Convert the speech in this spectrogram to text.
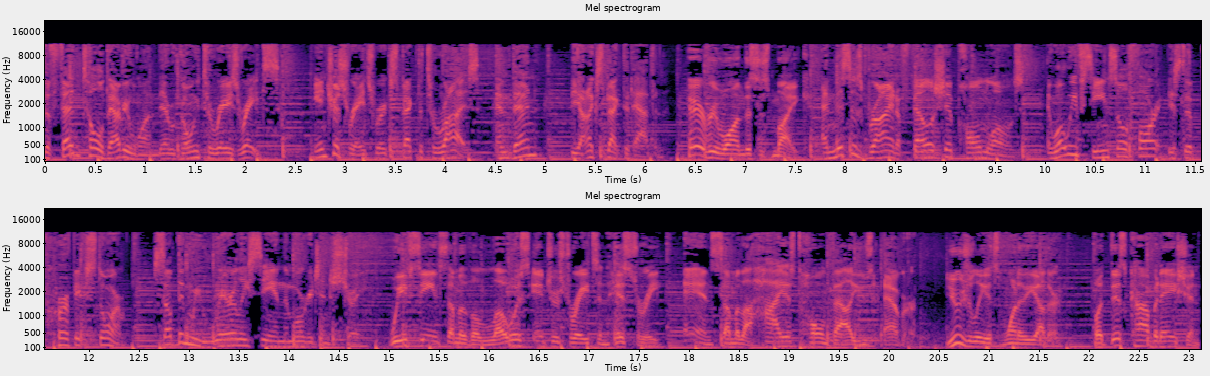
The Fed told everyone they were going to raise rates. Interest rates were expected to rise, and then the unexpected happened. Hey everyone, this is Mike. And this is Brian of Fellowship Home Loans. And what we've seen so far is the perfect storm, something we rarely see in the mortgage industry. We've seen some of the lowest interest rates in history and some of the highest home values ever. Usually it's one or the other. But this combination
